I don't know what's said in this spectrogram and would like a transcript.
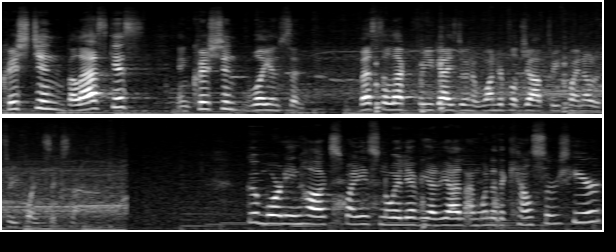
Christian Velasquez, and Christian Williamson. Best of luck for you guys doing a wonderful job 3.0 to 3.69. Good morning, Hawks. My name is Noelia Villarreal. I'm one of the counselors here,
